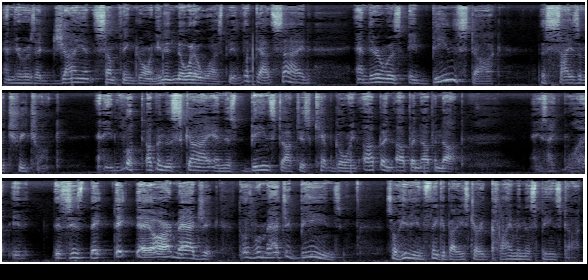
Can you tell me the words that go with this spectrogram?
and there was a giant something growing. He didn't know what it was, but he looked outside, and there was a beanstalk the size of a tree trunk. And he looked up in the sky, and this beanstalk just kept going up and up and up and up. And he's like, "What? It, this is they, they they are magic. Those were magic beans." So he didn't even think about it. He started climbing this beanstalk.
